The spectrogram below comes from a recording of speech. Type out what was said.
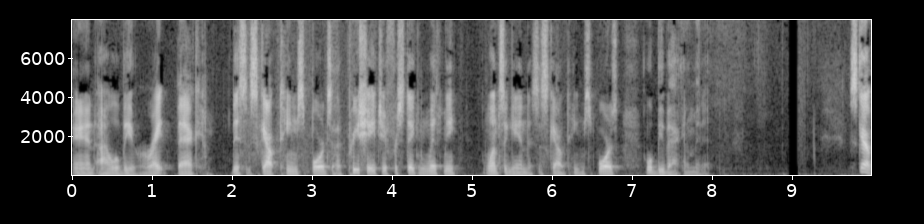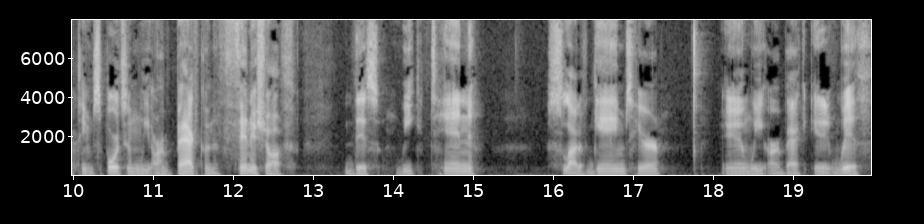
And I will be right back. This is Scout Team Sports. I appreciate you for sticking with me. Once again, this is Scout Team Sports. We'll be back in a minute. Scout Team Sports, and we are back. Going to finish off this week 10 slot of games here. And we are back in it with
